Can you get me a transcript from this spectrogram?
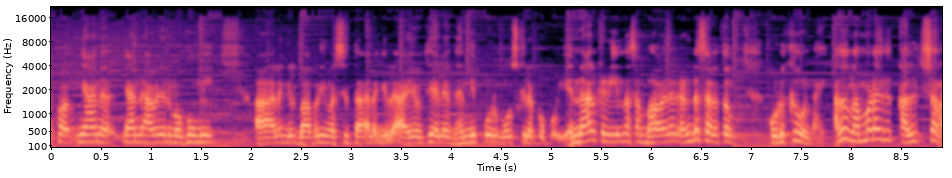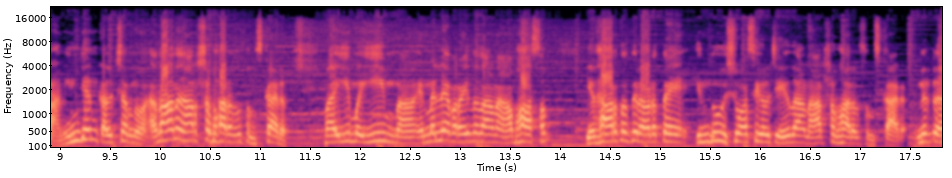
ഇപ്പം ഞാൻ ഞാൻ രാമജന്മഭൂമി അല്ലെങ്കിൽ ബാബറി മസ്ജിദ് അല്ലെങ്കിൽ അയോധ്യയിലെ ധന്നിപ്പൂർ മോസ്കിലൊക്കെ പോയി. എന്നാൽ കഴിയുന്ന സംഭാവന രണ്ട് സ്ഥലത്തും കൊടുക്കുകയുണ്ടായി. അത് നമ്മുടെ ഒരു കൾച്ചറാണ് ഇന്ത്യൻ കൾച്ചർ എന്ന് പറയുന്നത് അതാണ് ആർഷഭാരത സംസ്കാരം. ഈ ഈ എം എൽ എ പറയുന്നതാണ് ആഭാസം. യഥാർത്ഥത്തിൽ അവിടുത്തെ ഹിന്ദു വിശ്വാസികൾ ചെയ്തതാണ് ആർഷഭാരത സംസ്കാരം. എന്നിട്ട്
